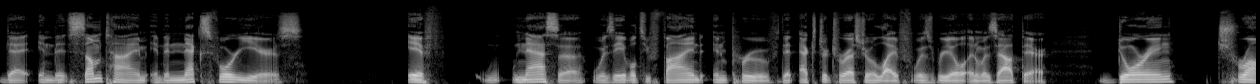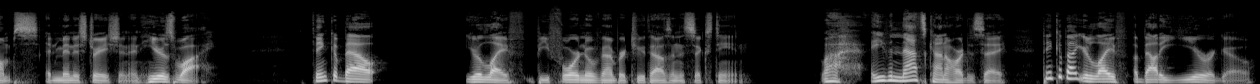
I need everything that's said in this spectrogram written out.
that in the sometime in the next four years, if NASA was able to find and prove that extraterrestrial life was real and was out there during Trump's administration. And here's why. Think about your life before November 2016? Well, even that's kind of hard to say. Think about your life about a year ago.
